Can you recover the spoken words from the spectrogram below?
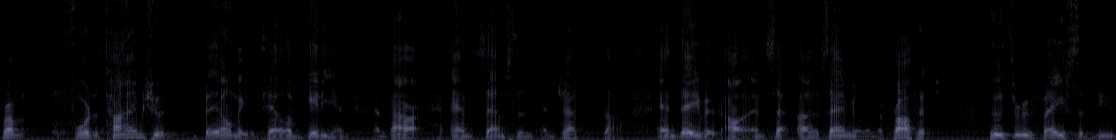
From, for the time should fail me to tell of Gideon and Barak and Samson and Jephthah and David uh, and Sa- uh, Samuel and the prophets, who through faith subdued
